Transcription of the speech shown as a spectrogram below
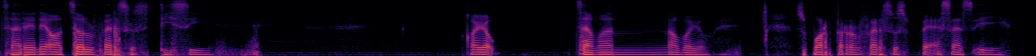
Jarene ojol versus DC. Kayak zaman apa ya? Supporter versus PSSI.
